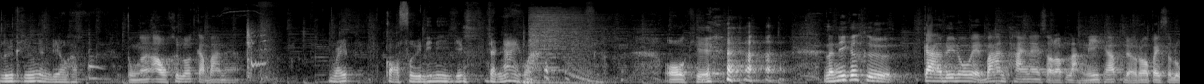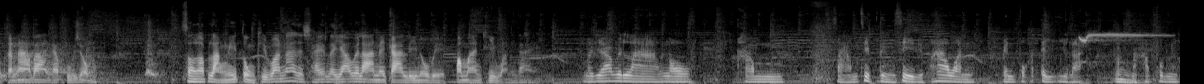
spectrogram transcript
หรือทิ้งอย่างเดียวครับ ตรงนั้นเอาขึ้นรถกลับบ้านนะฮะไว้ก่อฟืนที่นี่จะง่ายกว่า โอเค และนี่ก็คือการรีโนเวทบ้านภายในสำหรับหลังนี้ครับ เดี๋ยวเราไปสรุปกันหน้าบ้านครับคุณผู้ชมสำหรับหลังนี้ตุ่งคิดว่าน่าจะใช้ระยะเวลาในการรีโนเวทประมาณกี่วันได้ ระยะเวลาเราทำ 30ถึง45 วันเป็นปกติอยู่แล้วอืม นะครับพวกนี้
